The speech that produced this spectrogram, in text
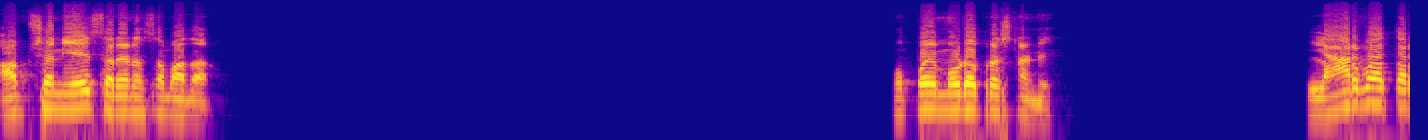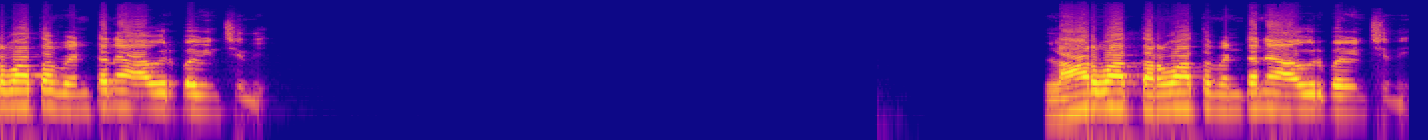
ఆప్షన్ ఏ సరైన సమాధానం. ముప్పై మూడో ప్రశ్న అండి. లార్వా తర్వాత వెంటనే ఆవిర్భవించింది. లార్వా తర్వాత వెంటనే ఆవిర్భవించింది.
